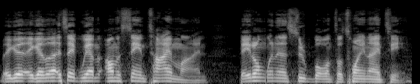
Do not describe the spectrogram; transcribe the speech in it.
Like, like, let's say if we have on the same timeline, they don't win a Super Bowl until 2019.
